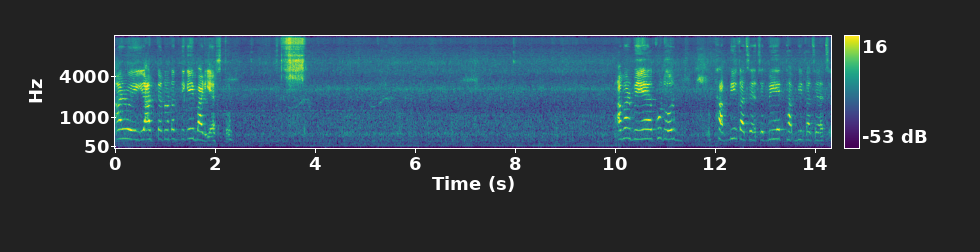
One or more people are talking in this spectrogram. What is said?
আর ওই আটটা, নটার দিকেই বাড়ি আসতো। আমার মেয়ে এখন ওর ঠাম্মির কাছে আছে, মেয়ের ঠাম্মির কাছে আছে।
